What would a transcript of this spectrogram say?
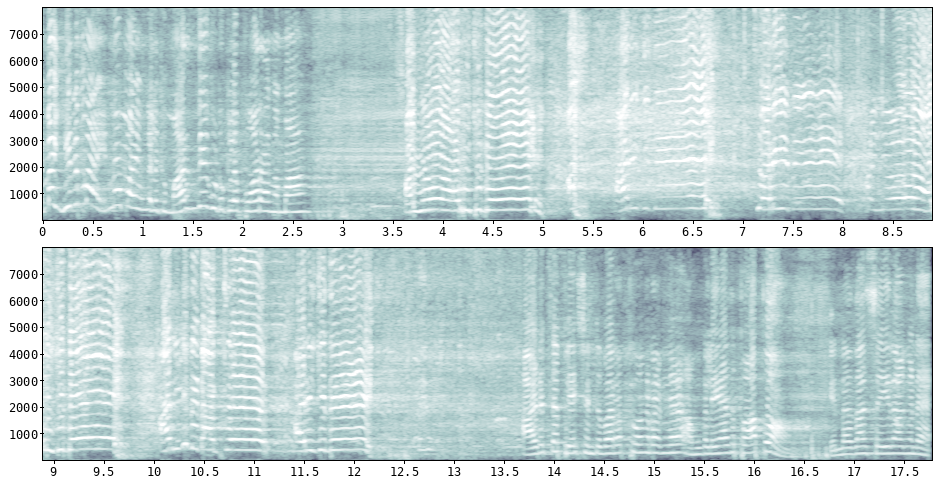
ஏம்மா இருமா என்னம்மா இவங்களுக்கு மருந்தே கொடுக்கல போறாங்கம்மா? ஐயோ அரிக்குதே. அரிக்குதே. சொரியுது. ஐயோ அரிக்குதே. அரிக்குது டாக்டர். அரிக்குது. அடுத்த பேஷண்ட் வரப்போங்கிறாங்க அவங்களையாவது பார்ப்போம். என்னதான் செய்கிறாங்கன்னு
